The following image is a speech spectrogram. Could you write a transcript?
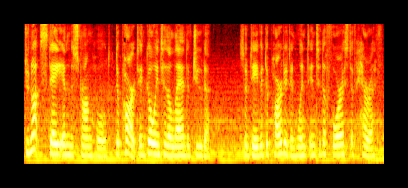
Do not stay in the stronghold. Depart and go into the land of Judah. So David departed and went into the forest of Hereth.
